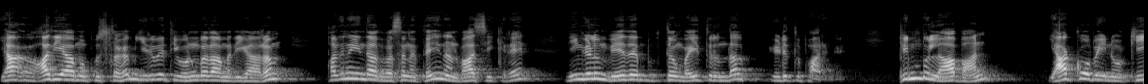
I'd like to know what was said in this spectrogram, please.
யா ஆதியாம புஸ்தகம் இருபத்தி ஒன்பதாம் அதிகாரம் பதினைந்தாவது வசனத்தை நான் வாசிக்கிறேன். நீங்களும் வேத புத்தகம் வைத்திருந்தால் எடுத்து பாருங்கள். பின்பு லாபான் யாக்கோபை நோக்கி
